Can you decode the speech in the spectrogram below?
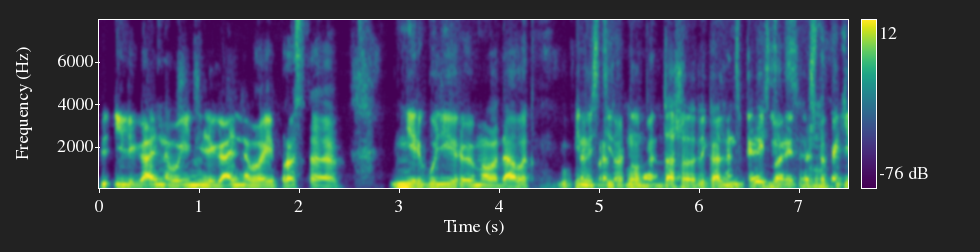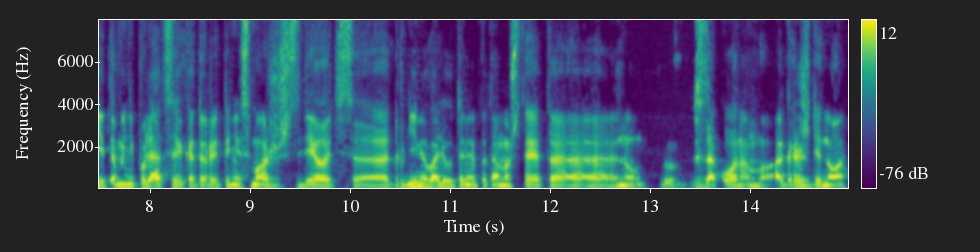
и легального, и нелегального, и просто нерегулируемого, да, вот. Инвести... То, ну, даже легально. Андрей типа говорит, ну. что какие-то манипуляции, которые ты не сможешь сделать с э, другими валютами, потому что это, ну, законом ограждено.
